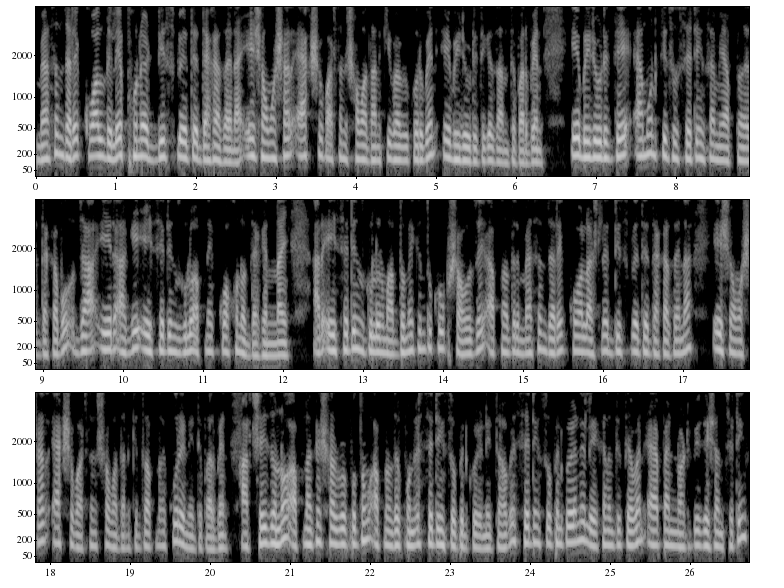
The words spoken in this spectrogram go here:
মেসেঞ্জারে কল দিলে ফোনের ডিসপ্লেতে দেখা যায় না। এই সমস্যার একশো পার্সেন্ট সমাধান কীভাবে করবেন, এই ভিডিওটি থেকে জানতে পারবেন। এই ভিডিওটিতে এমন কিছু সেটিংস আমি আপনাদের দেখাবো, যা এর আগে এই সেটিংসগুলো আপনি কখনো দেখেন নাই। আর এই সেটিংসগুলোর মাধ্যমে কিন্তু খুব সহজে আপনাদের মেসেঞ্জারে কল আসলে ডিসপ্লেতে দেখা যায় না। এই সমস্যার একশো পার্সেন্ট সমাধান কিন্তু আপনারা করে নিতে পারবেন। আর সেই জন্য আপনাকে সর্বপ্রথম আপনাদের ফোনের সেটিংস ওপেন করে নিতে হবে। সেটিংস ওপেন করে নিলে এখানে দেখতে পাবেন অ্যাপ অ্যান্ড নোটিফিকেশন সেটিংস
